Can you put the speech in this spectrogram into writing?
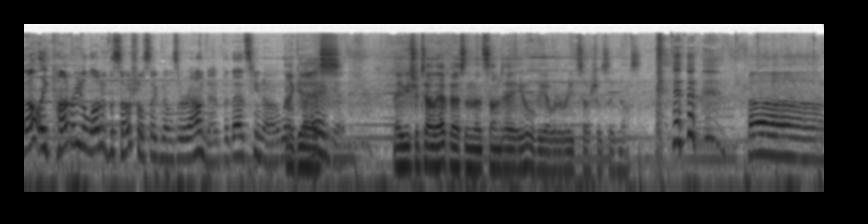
well, I can't read a lot of the social signals around it, but that's you know, little I guess. behavior. Maybe you should tell that person that someday he will be able to read social signals. Ah,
